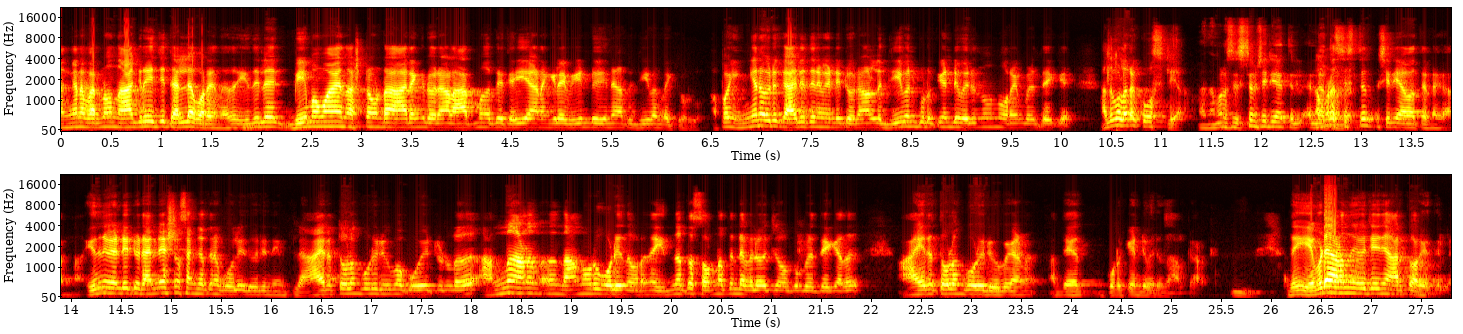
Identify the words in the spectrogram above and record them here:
അങ്ങനെ വരണമെന്ന് ആഗ്രഹിച്ചിട്ടല്ല പറയുന്നത്. ഇതിൽ ഭീമമായ നഷ്ടമുണ്ട്. ആരെങ്കിലും ഒരാൾ ആത്മഹത്യ ചെയ്യുകയാണെങ്കിലേ വീണ്ടും ഇതിനകത്ത് ജീവൻ വയ്ക്കുള്ളൂ. അപ്പോൾ ഇങ്ങനെ ഒരു കാര്യത്തിന് വേണ്ടിയിട്ട് ഒരാളുടെ ജീവൻ കൊടുക്കേണ്ടി വരുന്നു എന്ന് പറയുമ്പോഴത്തേക്ക് അത് വളരെ കോസ്റ്റ്ലിയാണ് നമ്മുടെ സിസ്റ്റം ശരിയാകത്തില്ല നമ്മുടെ സിസ്റ്റം ശരിയാവാത്തതിന്റെ കാരണം. ഇതിന് വേണ്ടിയിട്ട് ഒരു അന്വേഷണ സംഘത്തിന് പോലും ഇതുവരെ നിയമിച്ചില്ല ആയിരത്തോളം കോടി രൂപ പോയിട്ടുള്ളത് അന്നാണ് നാനൂറ് കോടി എന്ന് പറഞ്ഞാൽ ഇന്നത്തെ സ്വർണത്തിന്റെ വില വെച്ച് നോക്കുമ്പോഴത്തേക്ക് അത് ആയിരത്തോളം കോടി രൂപയാണ് അദ്ദേഹം കൊടുക്കേണ്ടി വരുന്ന ആൾക്കാർക്ക്. അത് എവിടെയാണെന്ന് ചോദിച്ചു കഴിഞ്ഞാൽ ആർക്കും അറിയത്തില്ല.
